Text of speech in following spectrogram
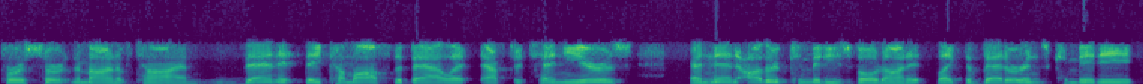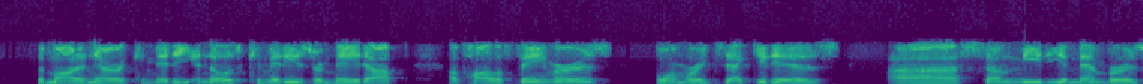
for a certain amount of time. Then it, they come off the ballot after 10 years, and then other committees vote on it, like the Veterans Committee, the Modern Era Committee, and those committees are made up of Hall of Famers, former executives, uh, some media members,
